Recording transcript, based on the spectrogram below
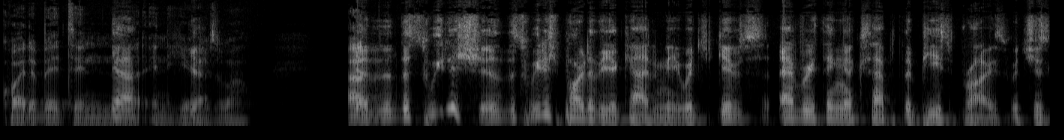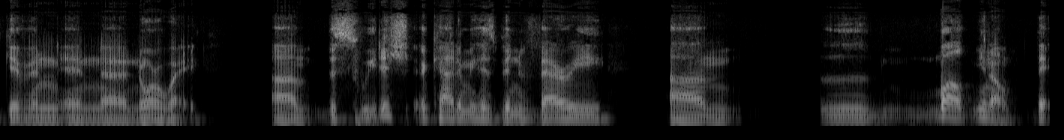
quite a bit in, yeah. uh, in here yeah. as well. Uh, the, the, Swedish uh, the Swedish part of the academy, which gives everything except the Peace Prize, which is given in uh, Norway. Um, the Swedish Academy has been very, um, well, you know, they,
